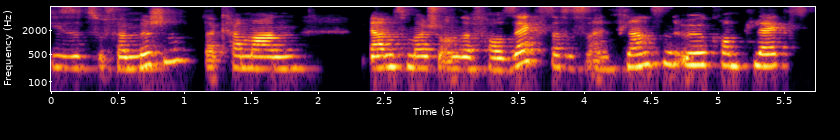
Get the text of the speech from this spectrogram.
diese zu vermischen. Da kann man, wir haben zum Beispiel unser V6, das ist ein Pflanzenölkomplex,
